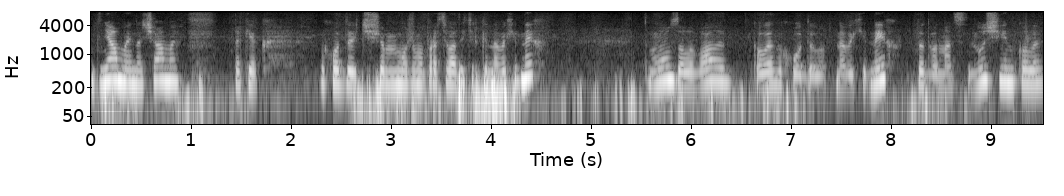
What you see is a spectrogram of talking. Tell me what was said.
днями і ночами, так як виходить, що ми можемо працювати тільки на вихідних. Тому заливали, коли виходило. На вихідних до 12 ночі інколи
